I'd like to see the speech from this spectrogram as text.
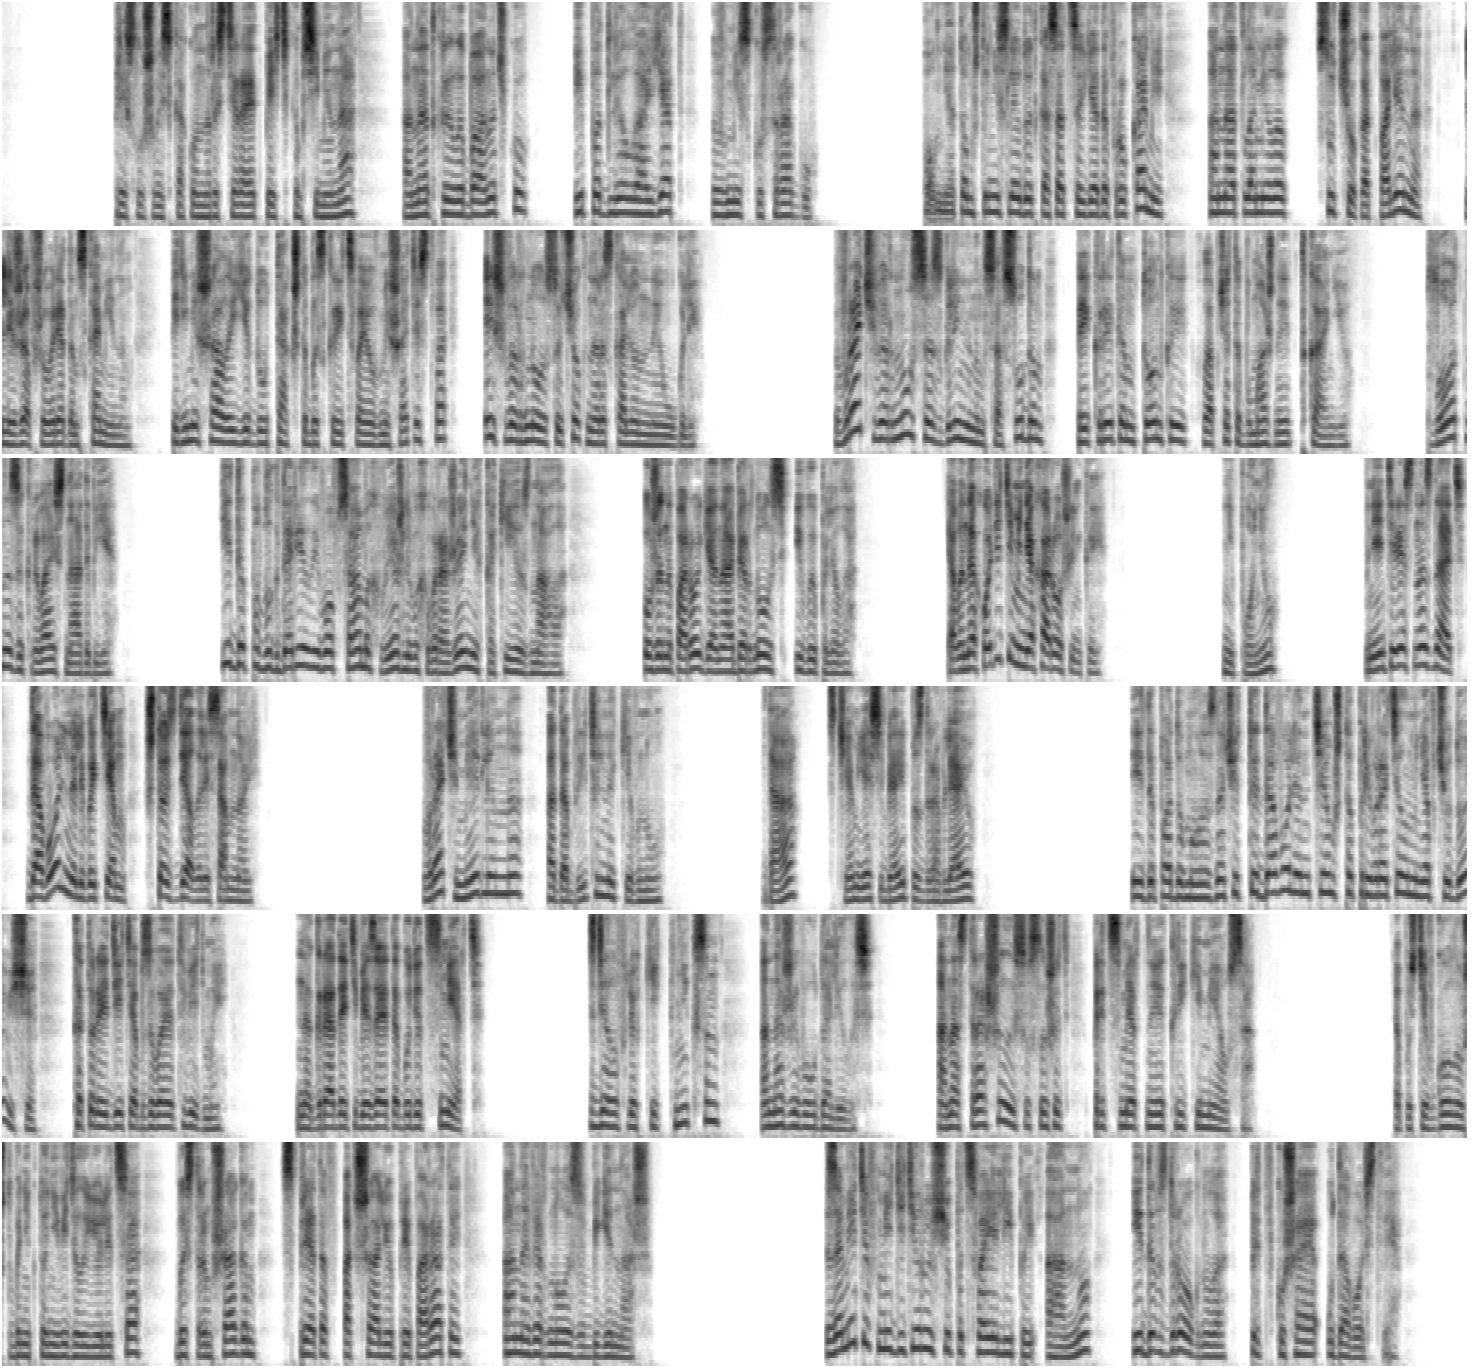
Прислушиваясь, как он растирает пестиком семена, она открыла баночку и подлила яд в миску с рагу. Помня о том, что не следует касаться ядов руками, она отломила сучок от полена, лежавшего рядом с камином, перемешала еду так, чтобы скрыть свое вмешательство, и швырнула сучок на раскаленные угли. Врач вернулся с глиняным сосудом, прикрытым тонкой хлопчатобумажной тканью, плотно закрывая снадобье. Ида поблагодарила его в самых вежливых выражениях, какие знала. Уже на пороге она обернулась и выпалила. «А вы находите меня хорошенькой?» «Не понял». «Мне интересно знать, довольны ли вы тем, что сделали со мной?» Врач медленно, одобрительно кивнул. «Да, с чем я себя и поздравляю». Ида подумала, значит, ты доволен тем, что превратил меня в чудовище, которое дети обзывают ведьмой. Наградой тебе за это будет смерть. Сделав легкий книксон, она живо удалилась. Она страшилась услышать предсмертные крики Меуса. Опустив голову, чтобы никто не видел ее лица, быстрым шагом, спрятав под шалью препараты, она вернулась в бегинаж. Заметив медитирующую под своей липой Анну, Ида вздрогнула, предвкушая удовольствие.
